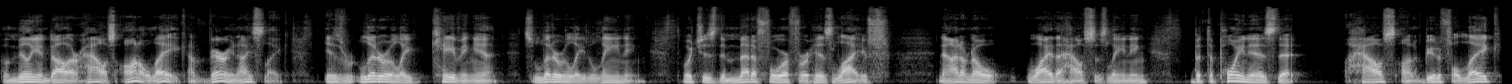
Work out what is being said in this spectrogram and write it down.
a million dollar house on a lake, a very nice lake, is literally caving in. It's literally leaning, which is the metaphor for his life. Now, I don't know why the house is leaning, but the point is that house on a beautiful lake,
